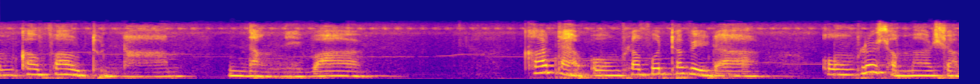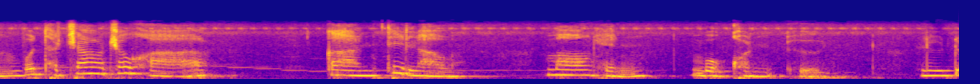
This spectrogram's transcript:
มเข้าเฝ้าทุนน้ำดังนี้ว่าข้าแต่องค์พระพุทธบิดา องค์พระสัมมาสัมพุทธเจ้าเจ้าขา การที่เรา มองเห็นบุคคลอื่น หรือด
